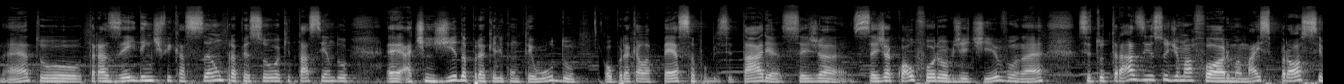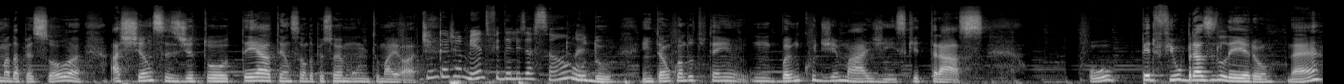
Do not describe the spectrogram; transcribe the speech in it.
né? Tu trazer identificação para a pessoa que está sendo é, atingida por aquele conteúdo ou por aquela peça publicitária, seja, seja qual for o objetivo, né? Se tu traz isso de uma forma mais próxima da pessoa, as chances de tu ter a atenção da pessoa é muito maior De engajamento, fidelização, né? tudo. Então, quando tu tem um banco de imagens que traz o perfil brasileiro, né?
